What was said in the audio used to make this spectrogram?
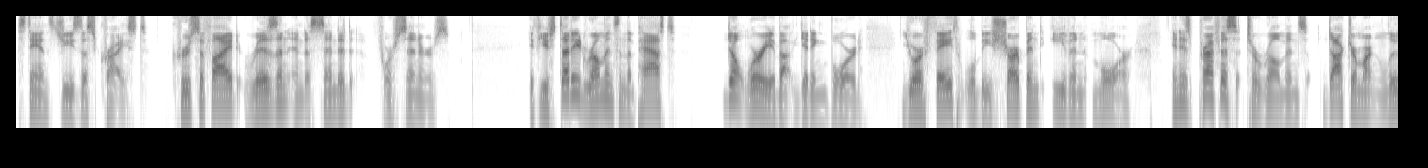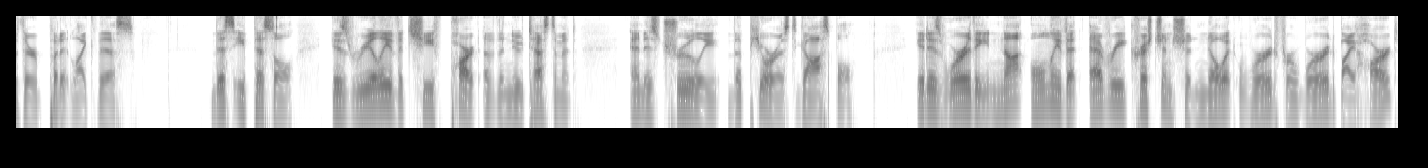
stands Jesus Christ, crucified, risen, and ascended for sinners. If you've studied Romans in the past, don't worry about getting bored. Your faith will be sharpened even more. In his preface to Romans, Dr. Martin Luther put it like this This epistle is really the chief part of the New Testament and is truly the purest gospel. It is worthy not only that every Christian should know it word for word by heart,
